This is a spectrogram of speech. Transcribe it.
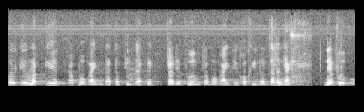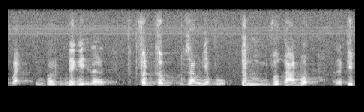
với cái luật kia các bộ ngành chúng ta tập trung giải quyết cho địa phương cho bộ ngành thì có khi nó rất là nhanh. Địa phương cũng vậy chúng tôi cũng đề nghị là phân công giao nhiệm vụ từng vướng án một để kịp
